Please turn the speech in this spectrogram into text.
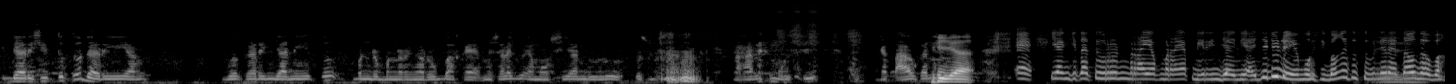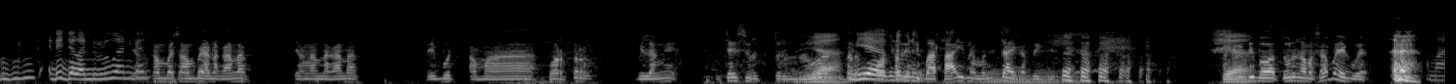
dari situ tuh dari yang gue ke Rinjani itu bener-bener ngerubah kayak misalnya gue emosian dulu terus bisa nahan emosi nggak tahu kan Iya. Eh, yang kita turun merayap-merayap di Rinjani aja dia udah emosi banget tuh sebenarnya Iya, tau iya. nggak bang? Dia jalan duluan kan. sampai-sampai anak-anak yang anak-anak ribut sama porter bilangnya Cai suruh turun Iya. duluan ntar Iya, porternya dibatain sama Cai Hmm. katanya gitu Iya. Akhirnya dibawa turun sama siapa ya gue Sama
